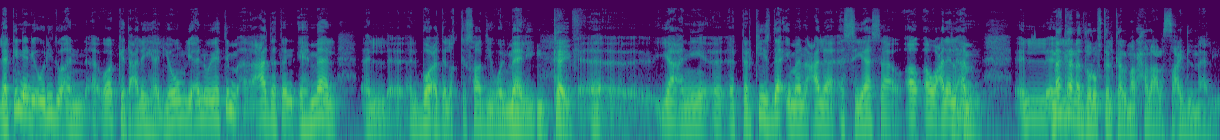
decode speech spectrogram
لكنني أريد أن أؤكد عليها اليوم لأنه يتم عادة إهمال البعد الاقتصادي والمالي كيف؟ يعني التركيز دائما على السياسة أو على. الأمن ما كانت ظروف تلك المرحلة على الصعيد المالي؟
